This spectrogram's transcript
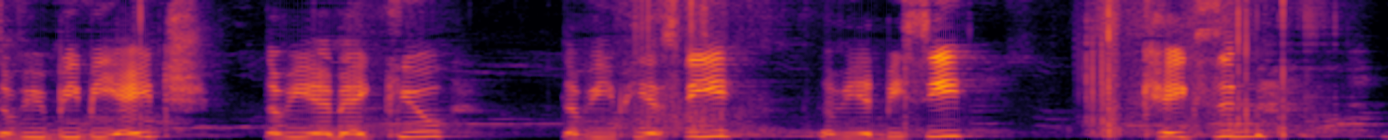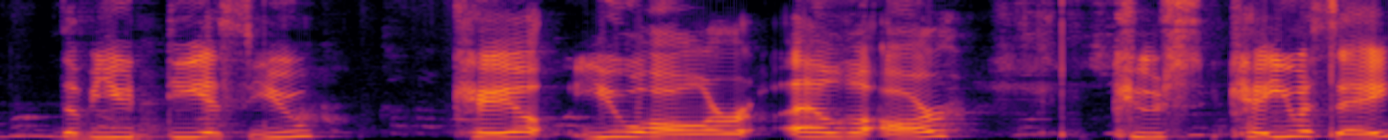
WBBH, WMAQ, WPSD, WNBC, KXN, WDSU, KURLR, KUSA,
